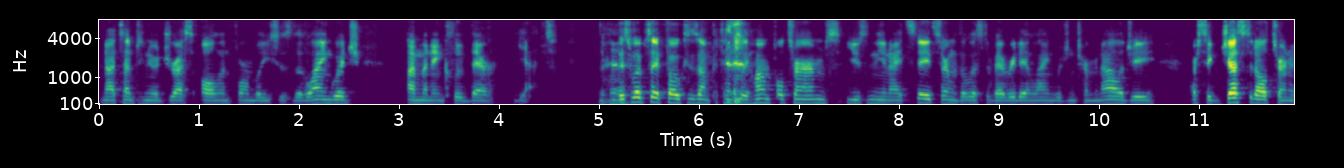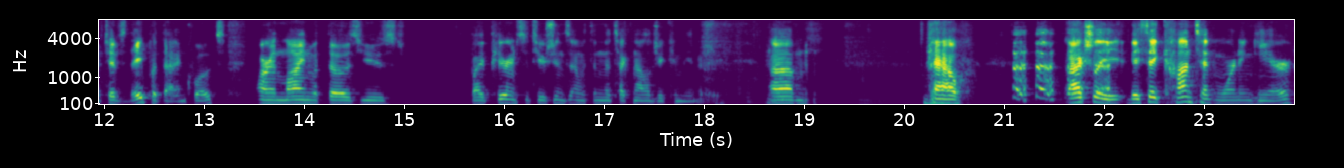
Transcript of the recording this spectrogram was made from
not attempting to address all informal uses of the language. I'm going to include there yet. This website focuses on potentially harmful terms used in the United States, starting with a list of everyday language and terminology. Our suggested alternatives, they put that in quotes, are in line with those used by peer institutions and within the technology community. Um, now, actually, they say content warning here.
